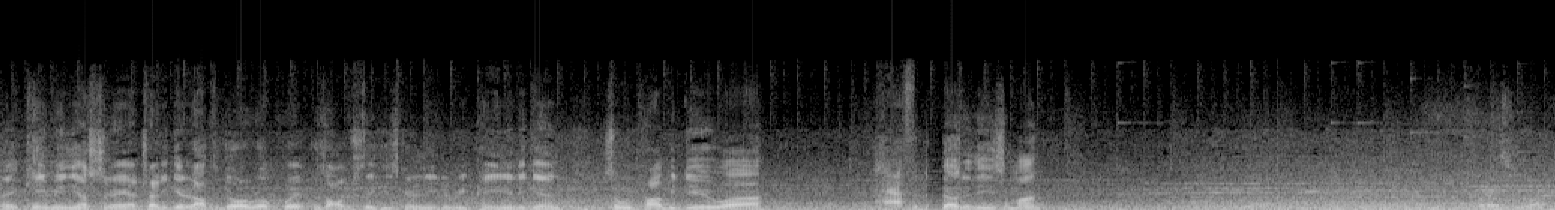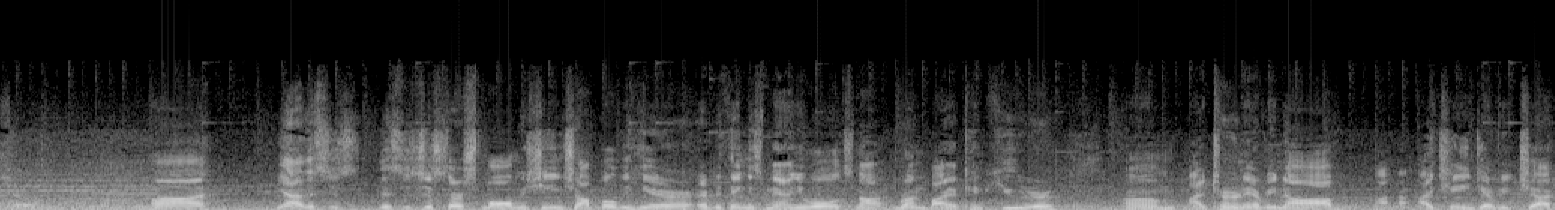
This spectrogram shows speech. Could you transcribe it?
It came in yesterday. I tried to get it out the door real quick because obviously he's going to need to repaint it again. So we probably do uh, half a dozen of these a month. What else you want to show? Uh, yeah, this is this is just our small machine shop over here. Everything is manual. It's not run by a computer. Um, I turn every knob. I, I change every chuck.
